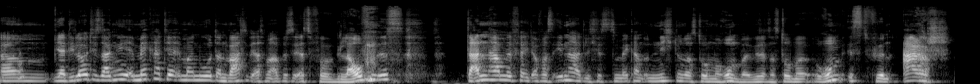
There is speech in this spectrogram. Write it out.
Ähm, ja, die Leute, sagen, nee, ihr meckert ja immer nur, dann wartet erstmal ab, bis die erste Folge gelaufen ist. Dann haben wir vielleicht auch was Inhaltliches zu meckern und nicht nur das Drumherum, weil wie gesagt, das Drumherum ist für einen Arsch.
